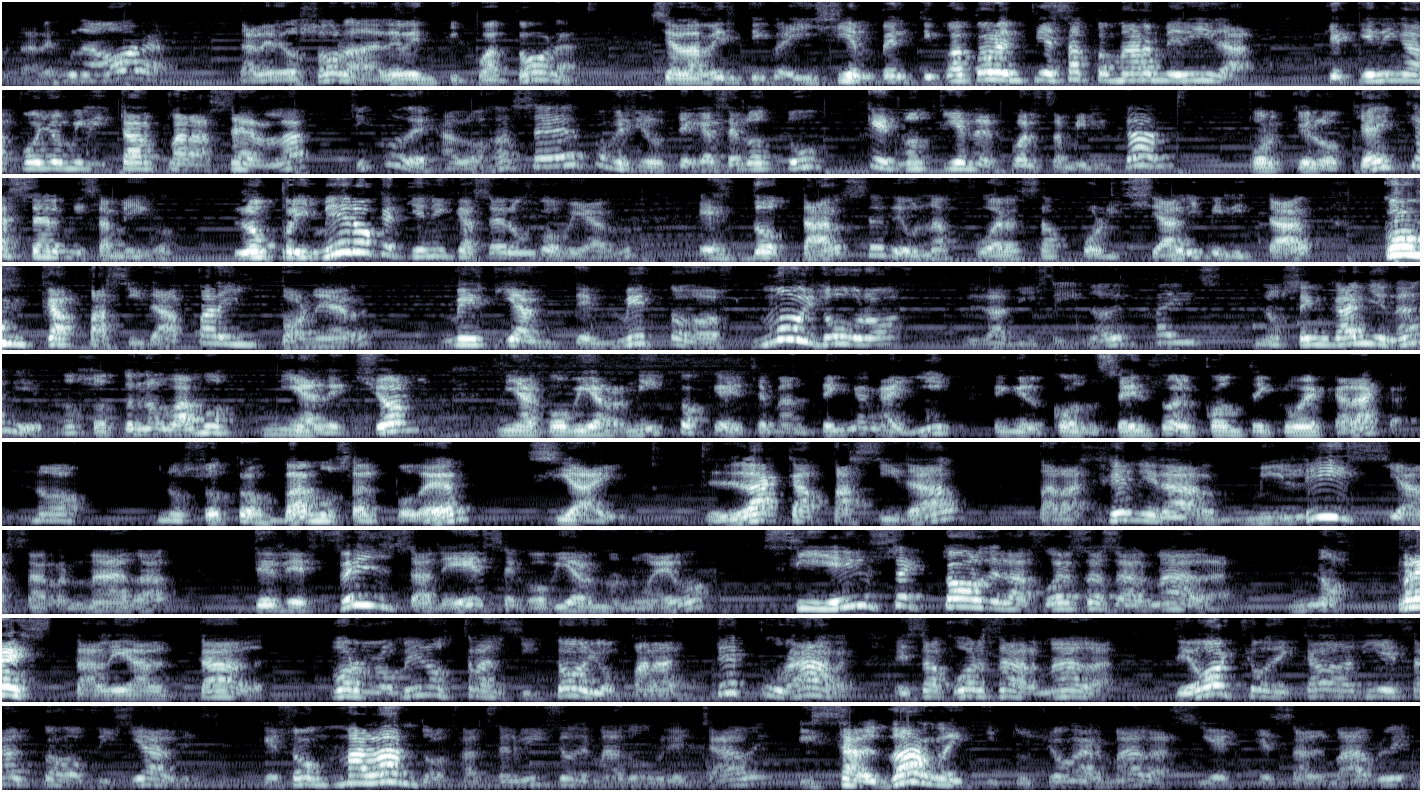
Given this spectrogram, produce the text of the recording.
dale una hora, dale dos horas, dale 24 horas. Si a las 20, y si en 24 horas empieza a tomar medidas que tienen apoyo militar para hacerla, chicos, déjalos hacer, porque si no tienes que hacerlo tú, que no tienes fuerza militar. Porque lo que hay que hacer, mis amigos, lo primero que tiene que hacer un gobierno es dotarse de una fuerza policial y militar con capacidad para imponer mediante métodos muy duros la disciplina del país. No se engañe nadie. Nosotros no vamos ni a elecciones ni a gobiernitos que se mantengan allí en el consenso del Country Club de Caracas. No. Nosotros vamos al poder si hay la capacidad para generar milicias armadas de defensa de ese gobierno nuevo, si un sector de las Fuerzas Armadas nos presta lealtad, por lo menos transitorio, para depurar esa Fuerza Armada de 8 de cada 10 altos oficiales que son malandros al servicio de Maduro y Chávez y salvar la institución armada si es que es salvable,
